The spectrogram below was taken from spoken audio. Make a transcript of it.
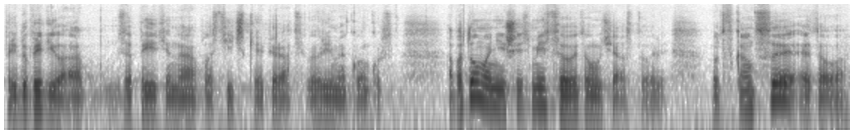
предупредила о запрете на пластические операции во время конкурса. А потом они 6 месяцев в этом участвовали. Вот в конце этого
